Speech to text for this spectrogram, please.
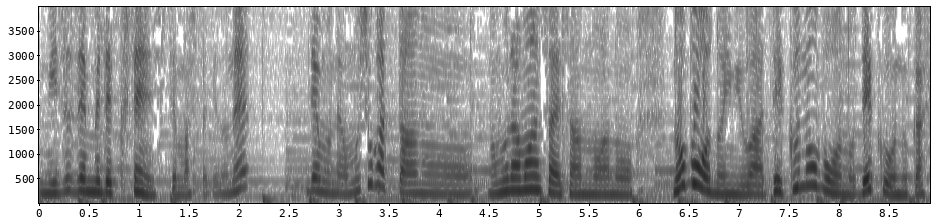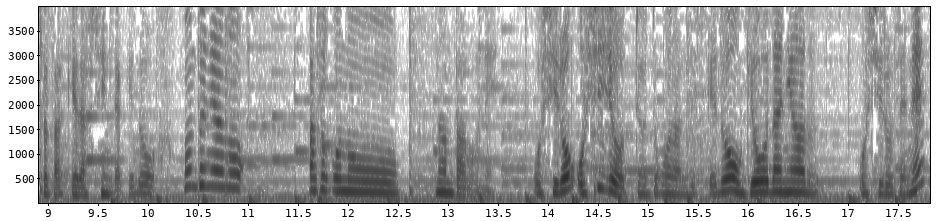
水攻めで苦戦してましたけどね。でもね、面白かった、あの、野村萬斎さんのあの、のぼうの意味は、デクのぼうのデクを抜かしただけらしいんだけど、本当にあの、あそこの、なんだろうね、お城？お市場っていうところなんですけど、行田にあるお城でね、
